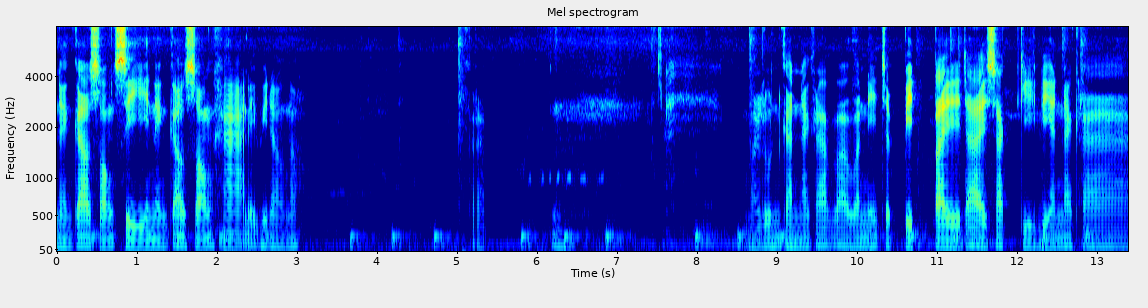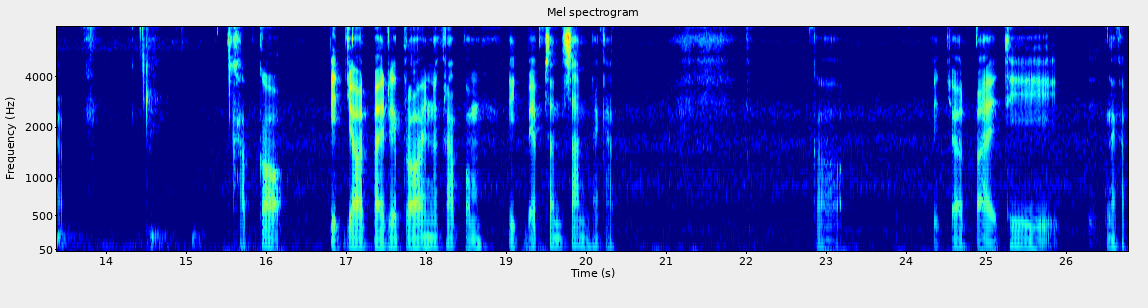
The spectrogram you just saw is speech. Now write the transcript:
หนึ่งเก้าสองสี่หนึ่งเก้าสองหาได้พี่น้องเนาะ มาลุ้นกันนะครับว่าวันนี้จะปิดไปได้สักกี่เหรียญนะครับ ครับก็ปิดยอดไปเรียบร้อยนะครับ ผมปิดแบบสั้นๆนะครับ ก็ปิดยอดไปที่นะครับ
